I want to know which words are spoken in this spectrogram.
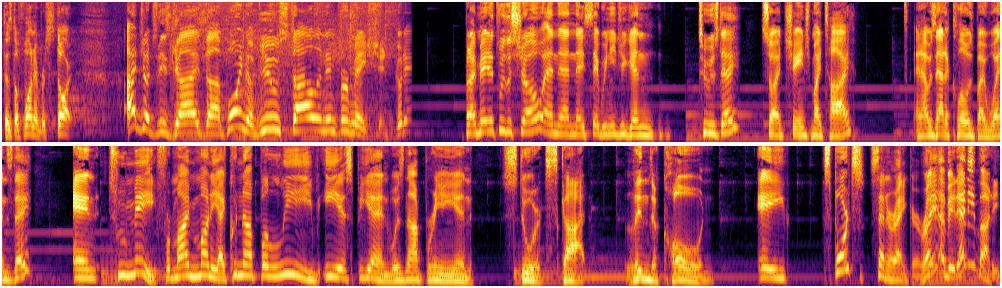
does the fun ever start? I judge these guys on point of view, style, and information. Good. an- But I made it through the show, and then they say we need you again Tuesday. So I changed my tie, and I was at a close by Wednesday. And to me, for my money, I could not believe ESPN was not bringing in Stuart Scott, Linda Cohn, a sports center anchor, right? I mean, anybody.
